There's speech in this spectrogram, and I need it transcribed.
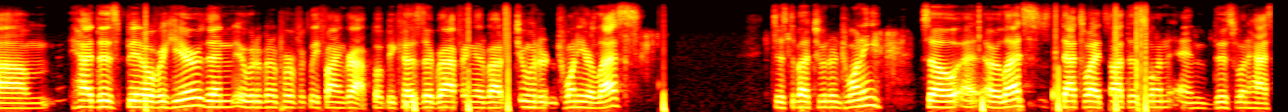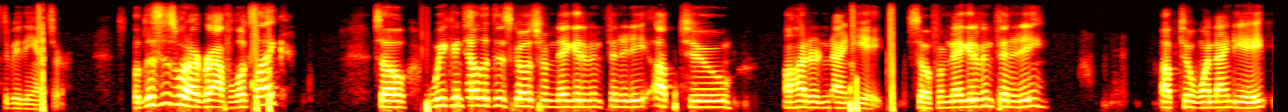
Um, had this been over here, then it would have been a perfectly fine graph. But because they're graphing at about 220 or less, just about 220, so uh, or less, that's why it's not this one, and this one has to be the answer. So this is what our graph looks like. So we can tell that this goes from negative infinity up to 198. So from negative infinity up to 198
